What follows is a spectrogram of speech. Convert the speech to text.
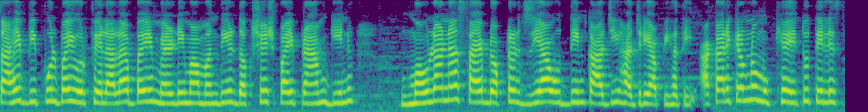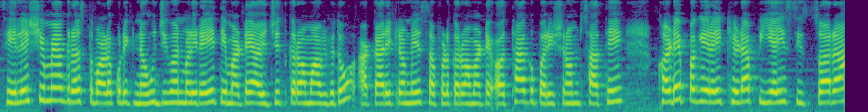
સાહેબ વિપુલભાઈ ઉર્ફે લાલાભાઈ મેરડીમા મંદિર, દક્ષેશભાઈ પ્રામગીન મૌલાના સાહેબ ડોક્ટર જિયાઉદ્દીન કાજી હાજરી આપી હતી. આ કાર્યક્રમનો મુખ્ય હેતુ તેલે થેલેશિયમાગ્રસ્ત બાળકોને એક નવું જીવન મળી રહે તે માટે આયોજિત કરવામાં આવ્યો હતો. આ કાર્યક્રમને સફળ કરવા માટે અથાગ પરિશ્રમ સાથે ખડે પગે રહી ખેડા પીઆઈ સિસારા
